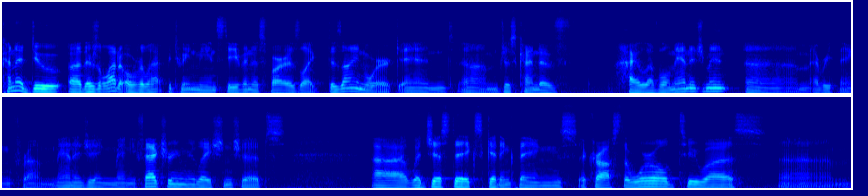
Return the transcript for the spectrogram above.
kind of do. Uh, there's a lot of overlap between me and Steven as far as like design work and um, just kind of high level management. Um, everything from managing manufacturing relationships, uh, logistics, getting things across the world to us. Um,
